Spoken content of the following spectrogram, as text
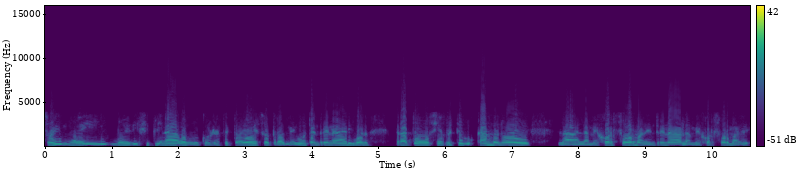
soy muy muy disciplinado con respecto a eso, me gusta entrenar y bueno, trato, siempre estoy buscando ¿no? La, la mejor forma de entrenar, la mejor forma de,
